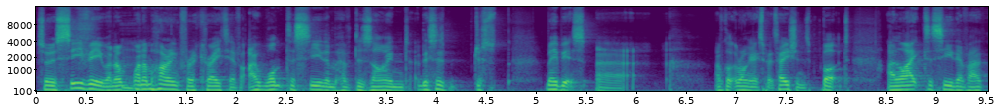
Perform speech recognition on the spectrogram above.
So his CV, when I'm when I'm hiring for a creative, I want to see them have designed. This is just maybe it's uh, I've got the wrong expectations, but I like to see they've had,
